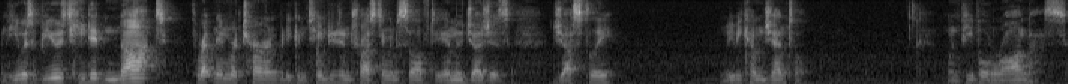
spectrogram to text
when he was abused, he did not threaten in return, but he continued entrusting himself to him who judges justly. We become gentle when people wrong us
